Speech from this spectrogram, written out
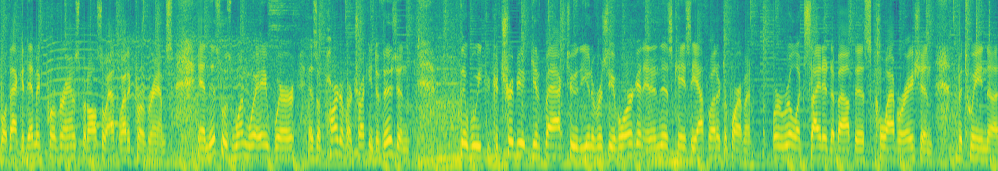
both academic programs but also athletic programs. And this was one way where, as a part of our trucking division, that we could contribute, give back to the University of Oregon, and in this case, the athletic department. We're real excited about this collaboration between uh,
